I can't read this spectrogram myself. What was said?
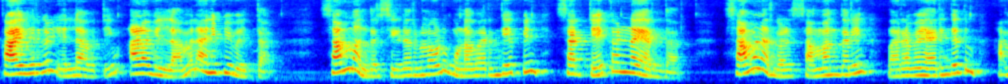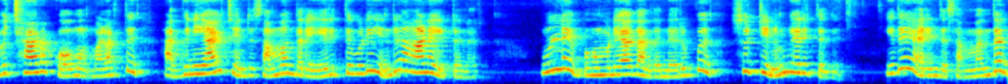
காய்கறிகள் எல்லாவற்றையும் அளவில்லாமல் அனுப்பி வைத்தார். சம்பந்தர் சீடர்களோடு உணவருந்திய பின் சற்றே கண்ணயர்ந்தார். சமணர்கள் சம்பந்தரின் வரவை அறிந்ததும் அவிச்சார கோபம் வளர்த்து அக்னியாய் சென்று சம்பந்தரை எரித்துவிடு என்று ஆணையிட்டனர். உள்ளே புக முடியாத அந்த நெருப்பு சுற்றிலும் எரித்தது. இதை அறிந்த சம்பந்தர்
